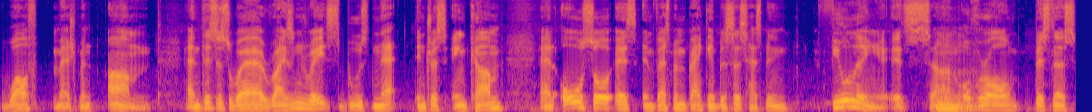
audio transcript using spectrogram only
wealth management arm. And this is where rising rates boost net interest income and also its investment banking business has been fueling its um, mm. overall business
